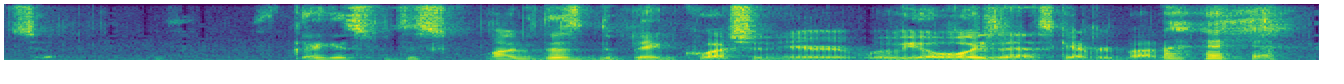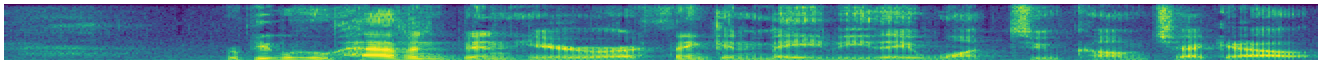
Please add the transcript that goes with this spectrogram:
So, I guess this this is the big question here. We always ask everybody. For people who haven't been here or are thinking maybe they want to come check out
